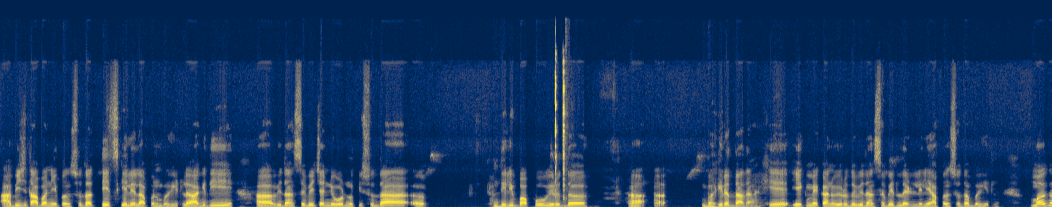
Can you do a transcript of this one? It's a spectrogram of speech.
अभिजित आबांनी पण सुद्धा तेच केलेलं आपण बघितलं. अगदी विधानसभेच्या निवडणुकीत सुद्धा दिलीप बापू विरुद्ध भगीरथ दादा हे एकमेकांविरुद्ध विधानसभेत लढलेले आपण सुद्धा बघितलं. मग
